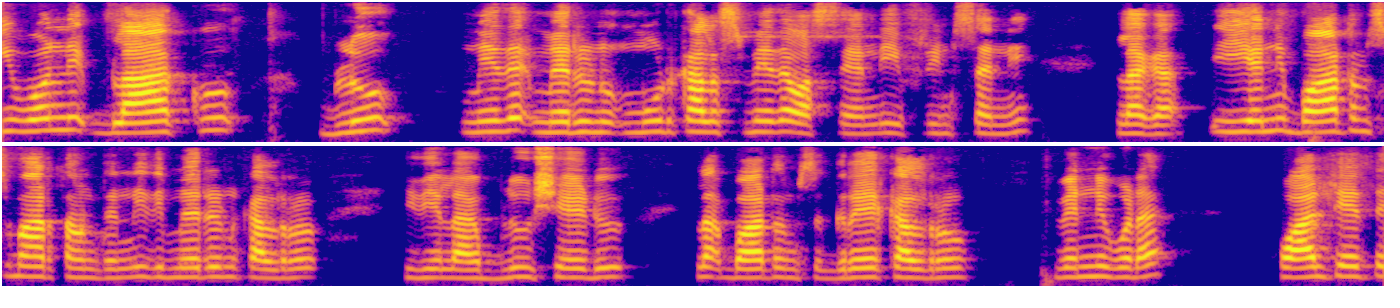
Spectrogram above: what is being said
ఈ ఓన్లీ బ్లాక్ బ్లూ మీదే మెరూన్ మూడు కలర్స్ మీదే వస్తాయండి ఈ ప్రింట్స్ అన్నీ. ఇలాగా ఇవన్నీ బాటమ్స్ మారుతూ ఉంటాయండి. ఇది మెరూన్ కలరు ఇది ఇలా బ్లూ షేడు ఇలా బాటమ్స్ గ్రే కలరు ఇవన్నీ కూడా. క్వాలిటీ అయితే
